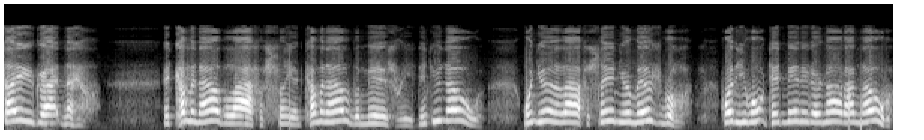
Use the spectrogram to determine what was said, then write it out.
saved right now and coming out of the life of sin, coming out of the misery. Did you know when you're in a life of sin, you're miserable? Whether you want to admit it or not, I know.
